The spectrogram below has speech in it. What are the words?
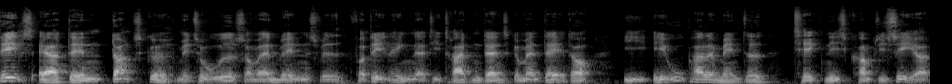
Dels er den danske metode, som anvendes ved fordelingen af de 13 danske mandater i EU-parlamentet, teknisk kompliceret.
